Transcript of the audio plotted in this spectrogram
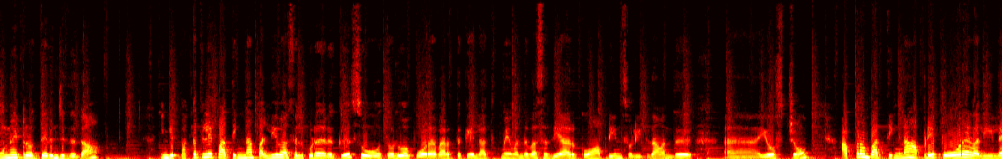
முன்னேற்றம் தெரிஞ்சது தான் இங்கே பக்கத்துலேயே பார்த்தீங்கன்னா பள்ளிவாசல் கூட இருக்குது ஸோ தொழுவ போகிற வரத்துக்கு எல்லாத்துக்குமே வந்து வசதியாக இருக்கும் அப்படின்னு சொல்லிட்டு தான் வந்து யோசித்தோம் அப்புறம் பார்த்தீங்கன்னா அப்படியே போகிற வழியில்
